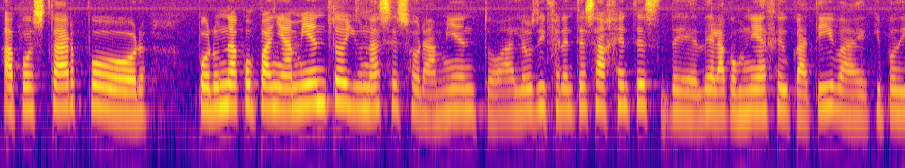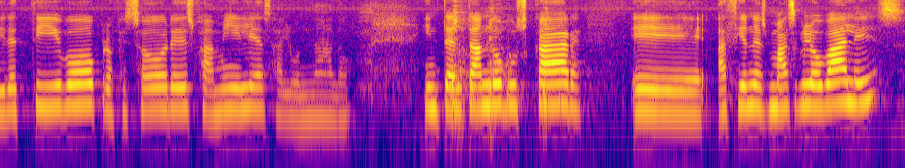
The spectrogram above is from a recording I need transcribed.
apostar por, por un acompañamiento y un asesoramiento a los diferentes agentes de, la comunidad educativa, equipo directivo, profesores, familias, alumnado, intentando buscar eh, acciones más globales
